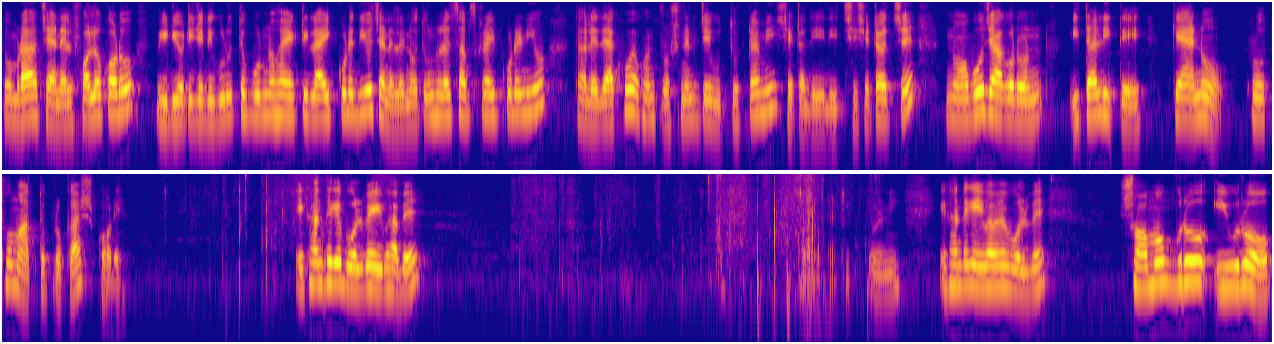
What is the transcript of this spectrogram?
তোমরা চ্যানেল ফলো করো। ভিডিওটি যদি গুরুত্বপূর্ণ হয়, একটি লাইক করে দিও। চ্যানেলে নতুন হলে সাবস্ক্রাইব করে নিও। তাহলে দেখো, এখন প্রশ্নের যে উত্তরটা আমি সেটা দিয়ে দিচ্ছি। সেটা হচ্ছে, নবজাগরণ ইতালিতে কেন প্রথম আত্মপ্রকাশ করে? এখান থেকে বলবে এইভাবে। ঠিক করে নিই এখান থেকে এইভাবে বলবে, সমগ্র ইউরোপ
